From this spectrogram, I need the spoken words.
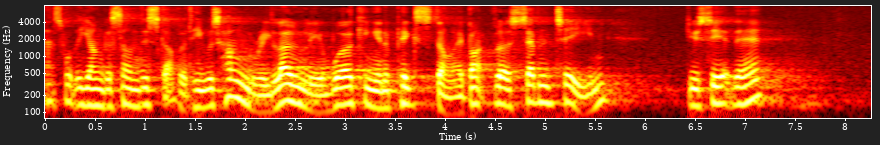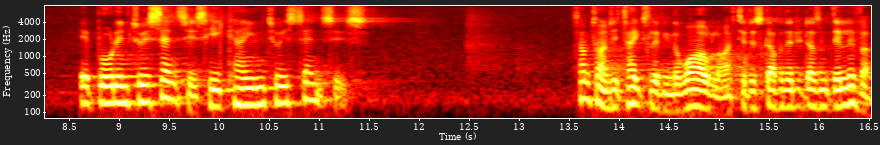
That's what the younger son discovered. He was hungry, lonely, and working in a pigsty. But verse 17, do you see it there? It brought him to his senses. He came to his senses. Sometimes it takes living the wild life to discover that it doesn't deliver.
